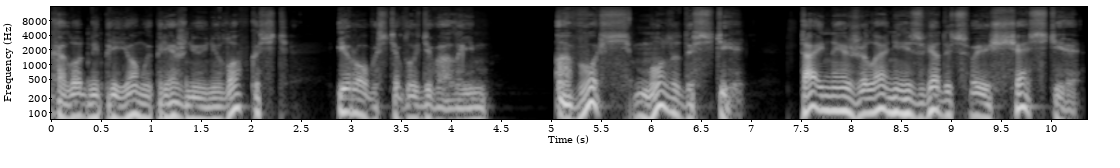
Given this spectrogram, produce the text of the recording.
холодный прием и прежнюю неловкость, и робость овладевала им. А вось молодости, тайное желание изведать свое счастье,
